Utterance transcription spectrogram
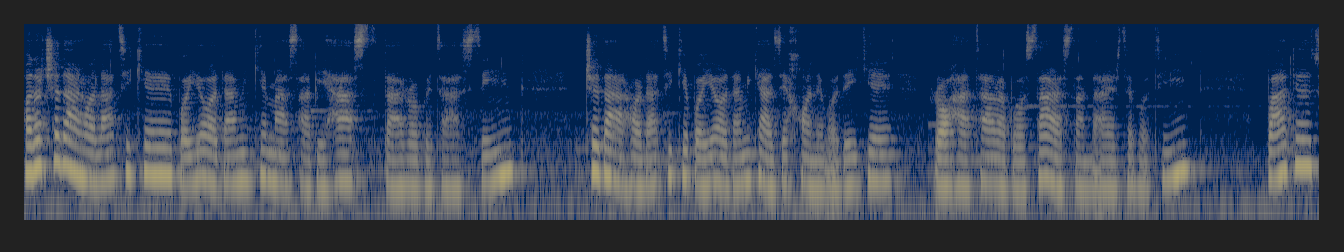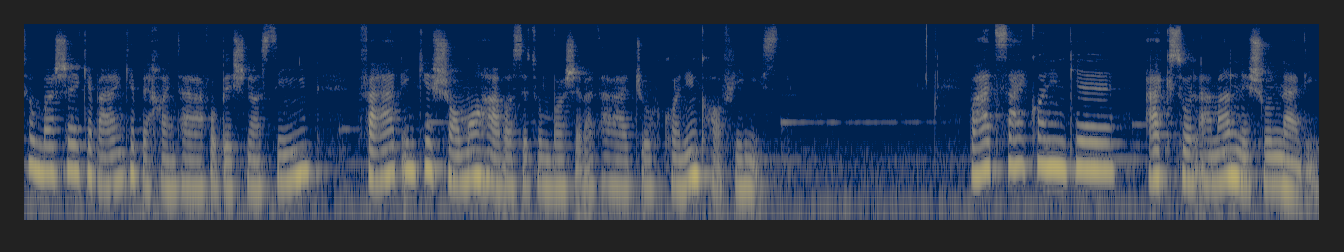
حالا چه در حالتی که با یه آدمی که مذهبی هست در رابطه هستین چه در حالتی که با یه آدمی که از یه خانواده که راحتتر و بازتر هستن در ارتباطین باید یادتون باشه که برای اینکه بخواین طرف رو بشناسین فقط اینکه شما حواستون باشه و توجه کنین کافی نیست. باید سعی کنین که عکس عمل نشون ندین.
